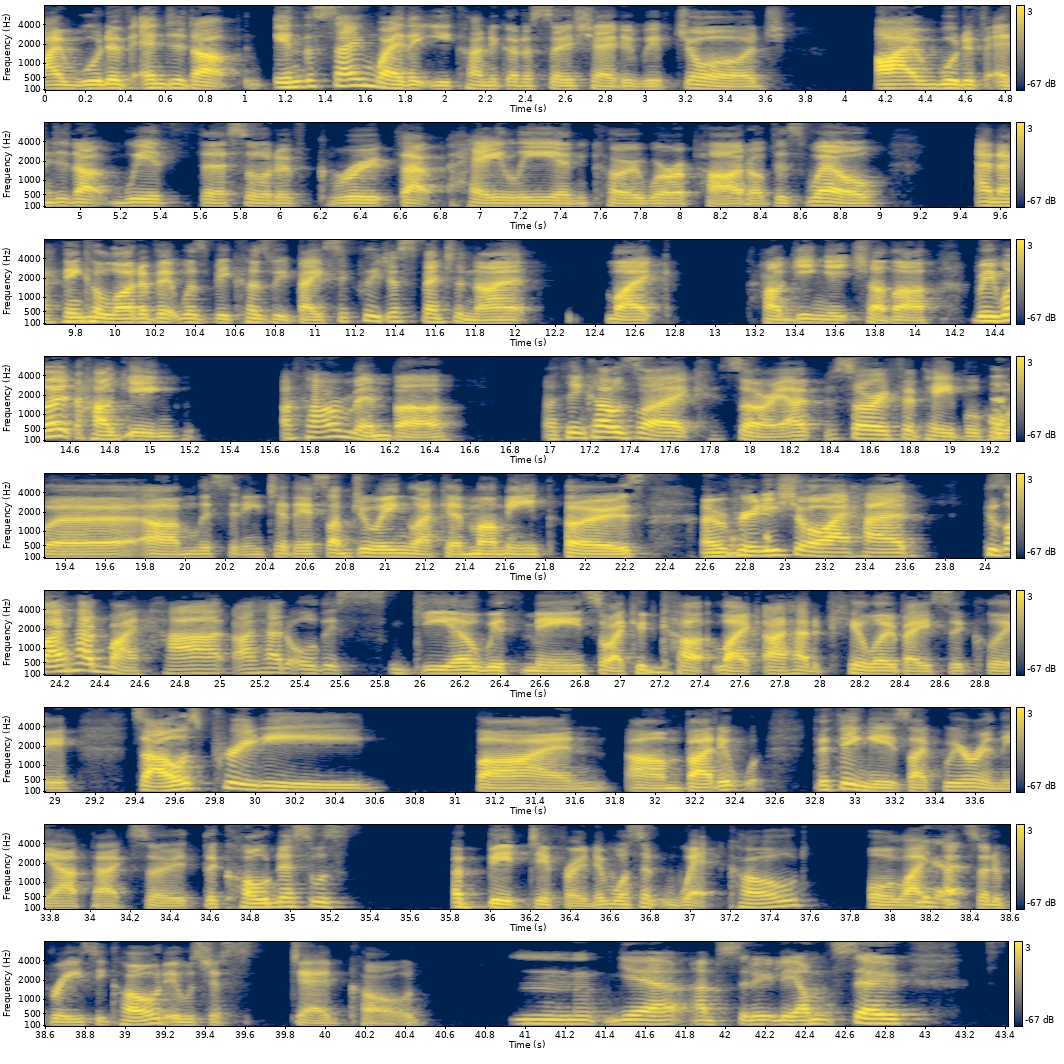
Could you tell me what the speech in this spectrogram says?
I would have ended up in the same way that you kind of got associated with George. I would have ended up with the sort of group that Hayley and co were a part of as well. And I think a lot of it was because we basically just spent a night like hugging each other. We weren't hugging. I can't remember. I think I was like, sorry, I'm sorry for people who are um, listening to this. I'm doing like a mummy pose. I'm pretty sure I had because I had my hat, I had all this gear with me, so I could cut like I had a pillow basically. So I was pretty fine. Um, but it the thing is, like we were in the outback, so the coldness was a bit different. It wasn't wet cold or like Yeah. that sort of breezy cold. It was just dead cold. Mm, yeah, absolutely. I'm so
